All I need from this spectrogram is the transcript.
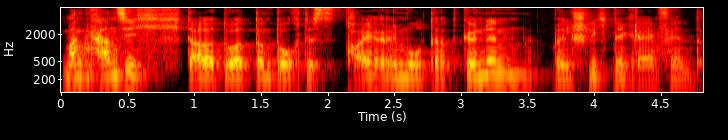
man kann sich da oder dort dann doch das teurere Motorrad gönnen, weil schlicht und ergreifend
